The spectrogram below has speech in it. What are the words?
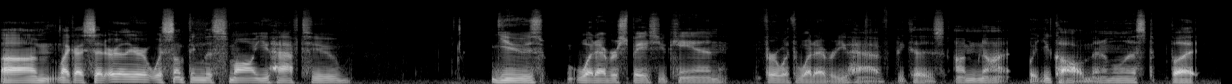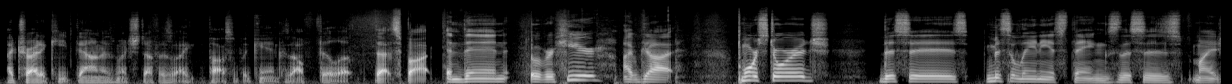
Um, like I said earlier, with something this small, you have to use whatever space you can for with whatever you have because I'm not what you call a minimalist, but I try to keep down as much stuff as I possibly can because I'll fill up that spot. And then over here, I've got more storage. This is miscellaneous things. This is my,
